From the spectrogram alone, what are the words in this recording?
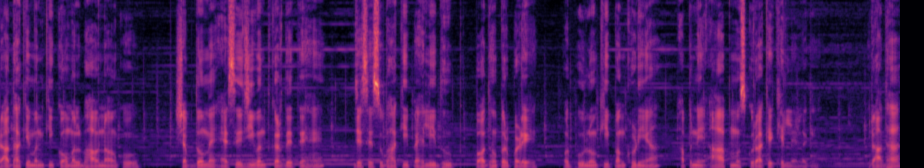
राधा के मन की कोमल भावनाओं को शब्दों में ऐसे जीवंत कर देते हैं, जैसे सुबह की पहली धूप पौधों पर पड़े और फूलों की पंखुड़ियाँ अपने आप मुस्कुरा के खिलने लगें। राधा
